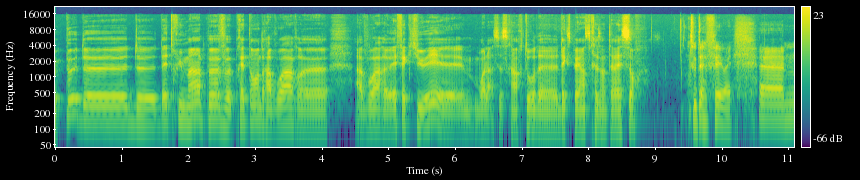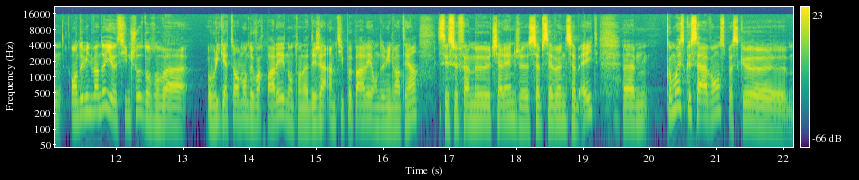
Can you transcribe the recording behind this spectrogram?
peu d'êtres de, humains peuvent prétendre avoir, euh, avoir effectué. voilà, ce serait un retour d'expérience très intéressant. Tout à fait, ouais. en 2022, il y a aussi une chose dont on va obligatoirement devoir parler, dont on a déjà un petit peu parlé en 2021, c'est ce fameux challenge sub 7, sub 8. Euh, comment est-ce que ça avance? Parce que euh,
